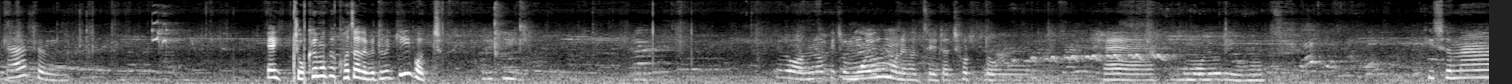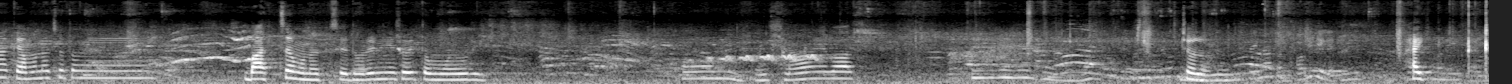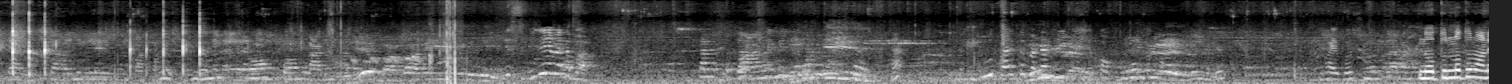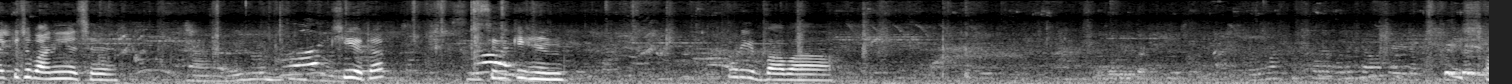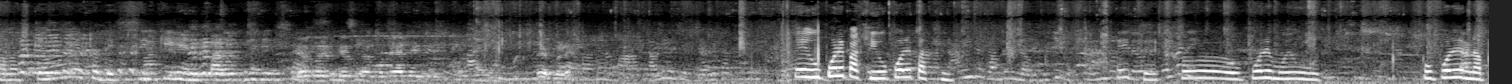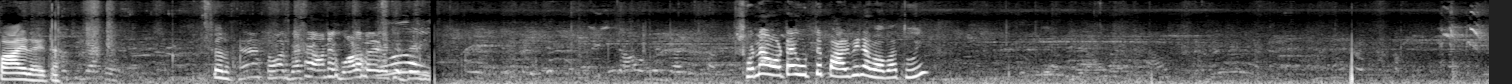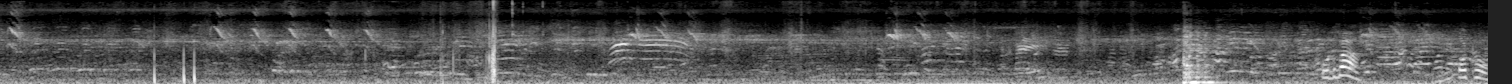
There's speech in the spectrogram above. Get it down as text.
হ্যাঁ শোনো। এই চোখে মুখে খোঁচা দেবে তুমি কি করছ? অন্য কিছু, ময়ূর মনে হচ্ছে এটা ছোট্ট। হ্যাঁ ময়ূরই মনে হচ্ছে। কিছু না কেমন আছো তুমি? বাচ্চা মনে হচ্ছে, ধরে নিয়েছো ওই তো ময়ূরী ওম কৃষ্ণায় বাস। চলো। হাই। নতুন নতুন অনেক কিছু বানিয়েছে। কি এটা? সিল্কি হেন। ওরে বাবা। একটা দেখছি সিল্কি হেন পালক এই উপরে পাখি উপরে পাখি। এই দেখো, উপরে ময়ূর। উপরে না, পায়রা এটা। চলো। সোনা ওটাই উঠতে পারবি না বাবা তুই উঠবা ওঠো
